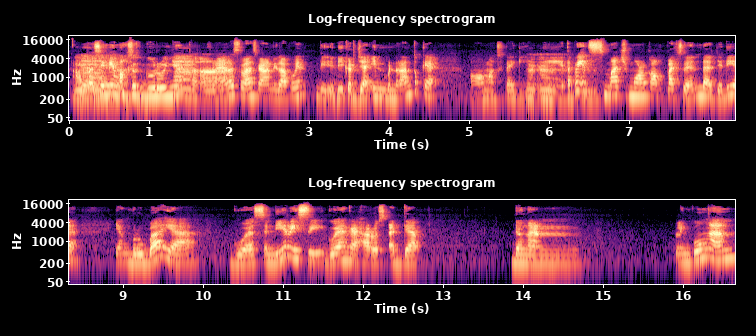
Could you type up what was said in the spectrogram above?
Apa Iya, sih nih maksud gurunya? Hmm. Ternyata setelah sekarang dilakuin di, dikerjain beneran tuh kayak oh maksudnya gini. Mm-mm. Tapi it's much more complex than that. Jadi ya yang berubah ya gue sendiri sih, gue yang kayak harus adapt dengan lingkungan.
